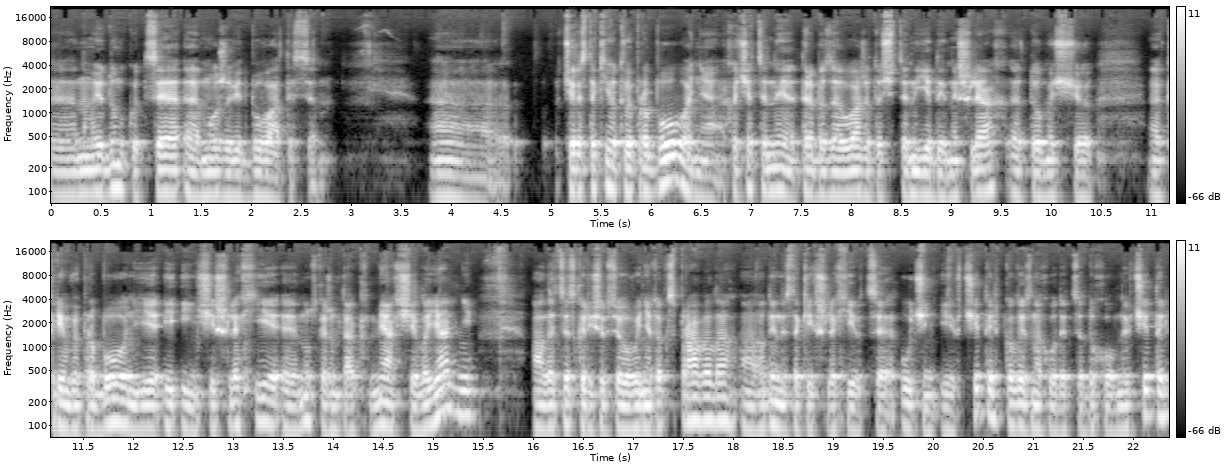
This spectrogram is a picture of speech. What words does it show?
на мою думку, це е, може відбуватися? Е, Через такі от випробовування, хоча це не треба зауважити, що це не єдиний шлях, е, тому що е, крім випробовувань є і інші шляхи, е, ну скажімо так, м'якші, лояльні, але це скоріше всього виняток з правила. Один із таких шляхів це учень і вчитель, коли знаходиться духовний вчитель,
